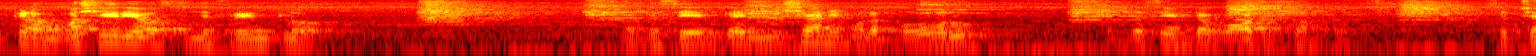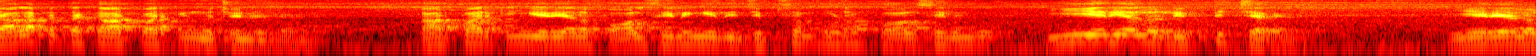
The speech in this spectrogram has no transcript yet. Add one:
ఇక్కడ వాష్ ఏరియా వస్తుంది ఫ్రంట్లో అట్ ద సేమ్ టైం ఈశాన్య మూల bore at the same time water pump so చాలా పెద్ద కార్ పార్కింగ్ వచ్చింది కార్ పార్కింగ్ ఏరియాలో ఫాల్ సీలింగ్ ఇది జిప్సమ్ కూడా ఫాల్ సీలింగ్ ఈ ఏరియాలో లిఫ్ట్ ఇచ్చారండి. ఈ ఏరియాలో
